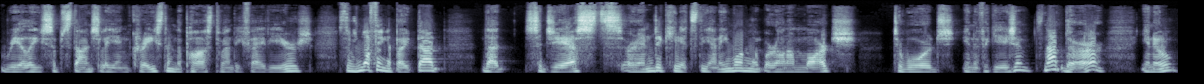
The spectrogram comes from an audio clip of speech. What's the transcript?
really substantially increased in the past 25 years. So there's nothing about that that suggests or indicates to anyone that we're on a march towards unification. It's not there, you know.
